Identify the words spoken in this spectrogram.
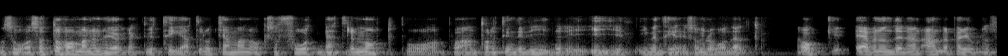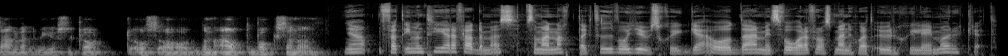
och så. Så att då har man en högre aktivitet och då kan man också få ett bättre mått på, på antalet individer i, i inventeringsområdet. Och även under den andra perioden så använder vi ju såklart oss av de här autoboxarna. Ja, för att inventera fladdermöss som är nattaktiva och ljusskygga och därmed svåra för oss människor att urskilja i mörkret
